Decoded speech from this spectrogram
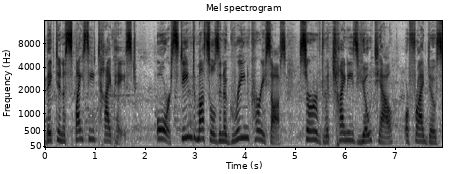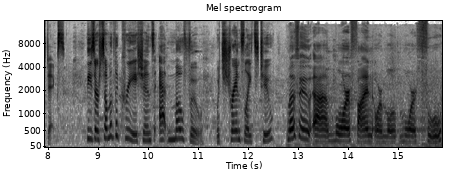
baked in a spicy Thai paste, or steamed mussels in a green curry sauce served with Chinese youtiao or fried dough sticks. These are some of the creations at Mofu, which translates to Mofu, uh, more fun or mo- more fu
